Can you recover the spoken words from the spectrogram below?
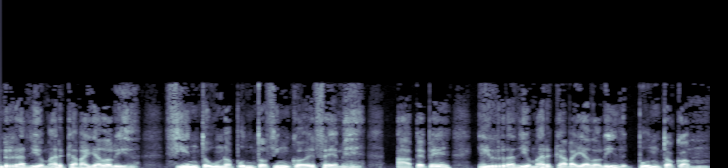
Radio Marca Valladolid, 101.5 FM, app y radiomarcavalladolid.com.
